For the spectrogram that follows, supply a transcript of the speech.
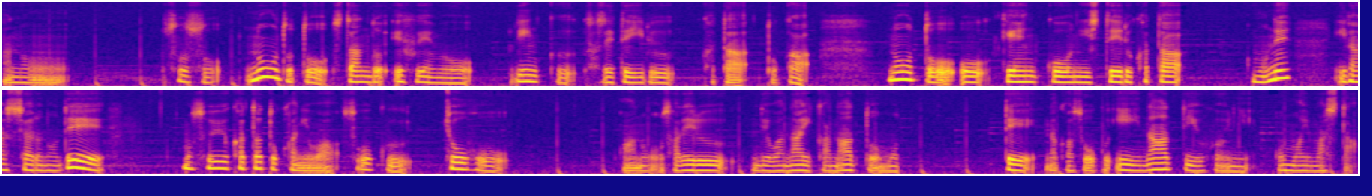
あのそうそうノートとスタンド FM をリンクさせている方とかノートを原稿にしている方もねいらっしゃるのでもうそういう方とかにはすごく重宝あのされるんではないかなと思ってなんかすごくいいなっていうふうに思いました。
